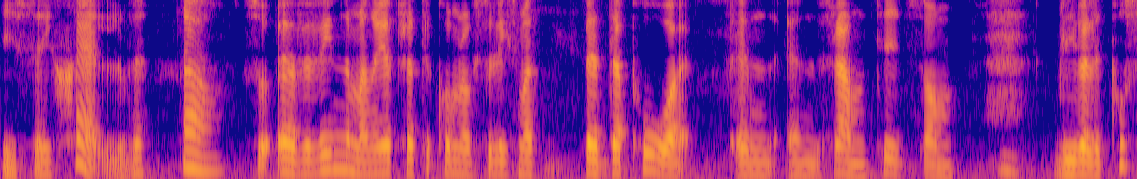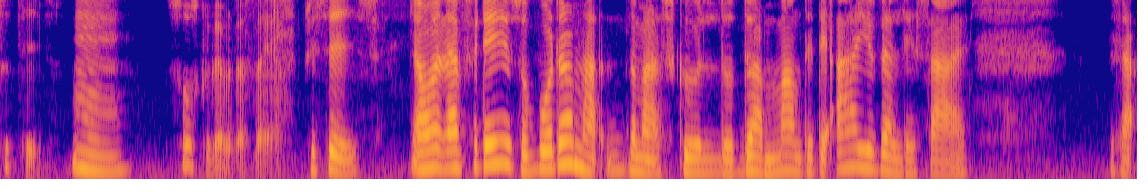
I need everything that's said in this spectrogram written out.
i sig själv. Ja. Så övervinner man och jag tror att det kommer också liksom att bädda på en, en framtid som blir väldigt positiv. Mm. Så skulle jag vilja säga. Precis. Ja, men för det är ju så. Både de här, de här skuld och dömande. Det är ju väldigt så här. Så här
